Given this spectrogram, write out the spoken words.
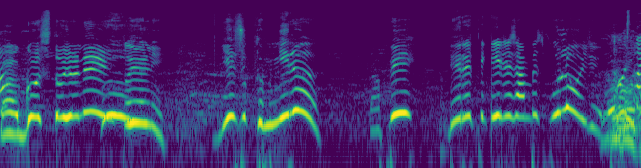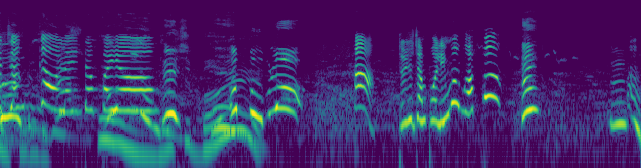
Bagus tuyul ni. Tuyul ni. Dia suka mengira. Tapi dia reti kira sampai 10 je. Macam kau lah intan payung. Ish, apa pula? Ah, tujuh campur lima berapa? Hmm,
